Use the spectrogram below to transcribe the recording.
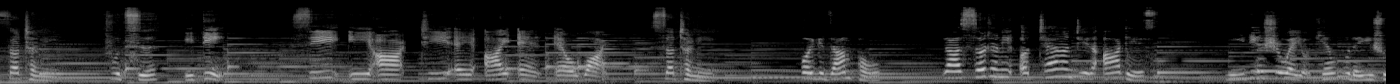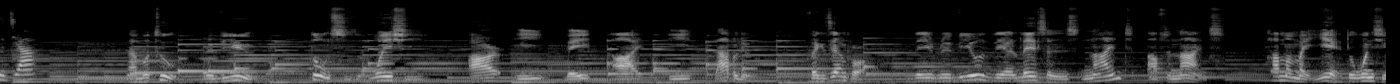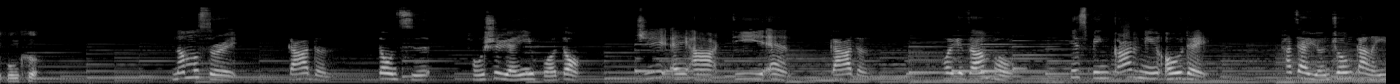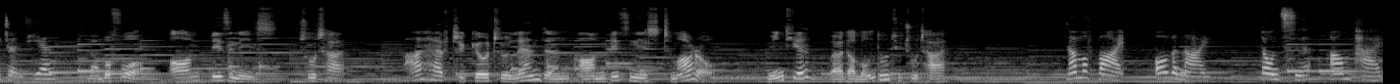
certainly，副词一定，C E R T A I N L Y，certainly。For example, you are certainly a talented artist. 你一定是位有天赋的艺术家。 Number two, review，动词温习，R E V I E W。For example, they review their lessons night after night。他们每夜都温习功课。 Number three, garden，动词，从事园艺活动，G A R D E N, garden. For example, he's been gardening all day. 他在园中干了一整天。Number four, on business，出差。I have to go to London on business tomorrow。明天我要到伦敦去出差。 Number five, organize，动词安排，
